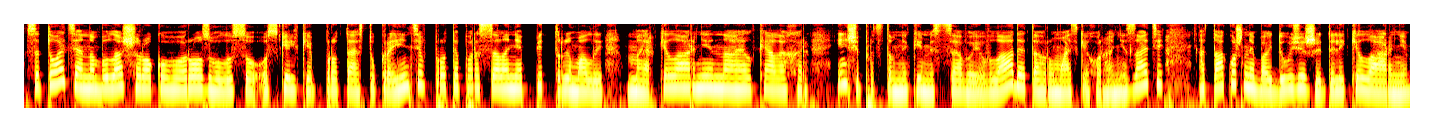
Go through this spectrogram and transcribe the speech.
Ситуація набула широкого розголосу, оскільки протест українців проти переселення підтримали мер Кіларні Найл Келехер, інші представники місцевої влади та громадських організацій, а також небайдужі жителі Кіларні.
